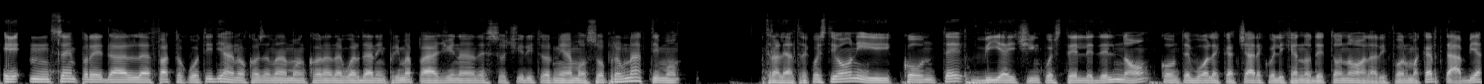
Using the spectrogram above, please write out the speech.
E mh, mm, sempre dal Fatto Quotidiano, cosa avevamo ancora da guardare in prima pagina? Adesso ci ritorniamo sopra un attimo. Tra le altre questioni, Conte via i 5 Stelle del no. Conte vuole cacciare quelli che hanno detto no alla riforma Cartabia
